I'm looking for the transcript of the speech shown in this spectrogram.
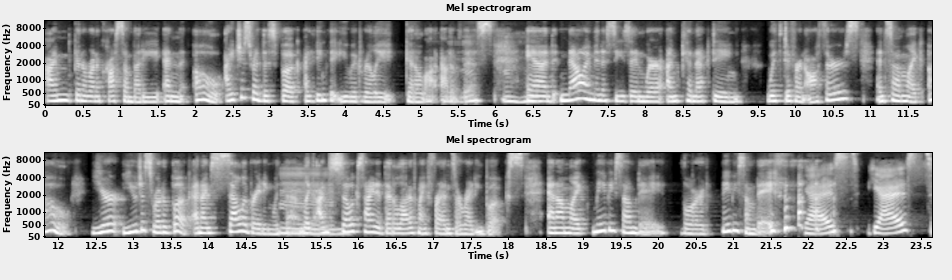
I'm going to run across somebody and, oh, I just read this book. I think that you would really get a lot out mm-hmm. of this. Mm-hmm. And now I'm in a season where I'm connecting with different authors. And so I'm like, oh, you're, you just wrote a book and I'm celebrating with them. Mm. Like, I'm so mm. excited that a lot of my friends are writing books. And I'm like, maybe someday, Lord, maybe someday. yes. Yes.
